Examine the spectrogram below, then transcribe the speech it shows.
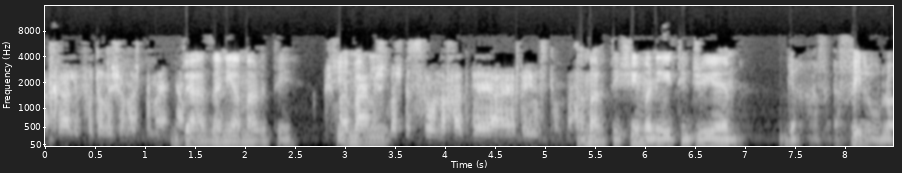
אחרי האליפות הראשונה של מיאמי. ואז אני אמרתי, שאם אני... ב-2013 הוא נחת ביוסטון. נכון. אמרתי שאם אני הייתי GM, אפילו לא,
